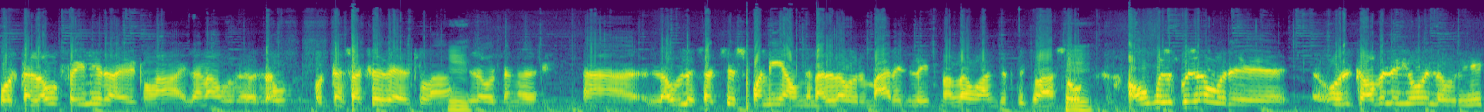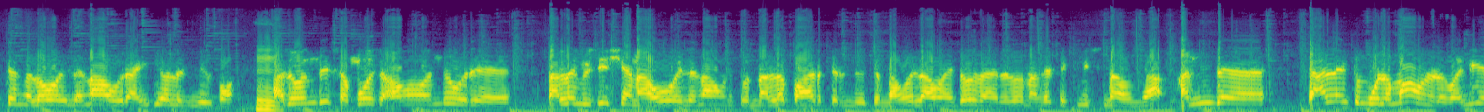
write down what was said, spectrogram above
ஒருத்தன் லவ் ஃபெயிலியர் ஆயிருக்கலாம் இல்லைன்னா ஒரு லவ் ஒருத்தன் சக்சஸ் ஆயிருக்கலாம் இல்ல ஒருத்தங்க லவ்ல சக்சஸ் பண்ணி அவங்க நல்ல ஒரு மேரேஜ் லைஃப் நல்லா வாழ்ந்துட்டு இருக்கலாம் ஸோ அவங்களுக்குள்ள ஒரு ஒரு கவலையோ இல்ல ஒரு ஏக்கங்களோ இல்லைன்னா ஒரு ஐடியாலஜி இருக்கும். அது வந்து சப்போஸ் அவன் வந்து ஒரு நல்ல மியூசிஷியனாவோ இல்லைன்னா அவனுக்கு ஒரு நல்ல பாட தெரிஞ்சிருந்தாவோ இல்ல அவன் ஏதோ வேற ஏதோ நல்ல டெக்னீஷியனா இருந்தா அந்த டேலண்ட் மூலமா அவனோட வழிய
